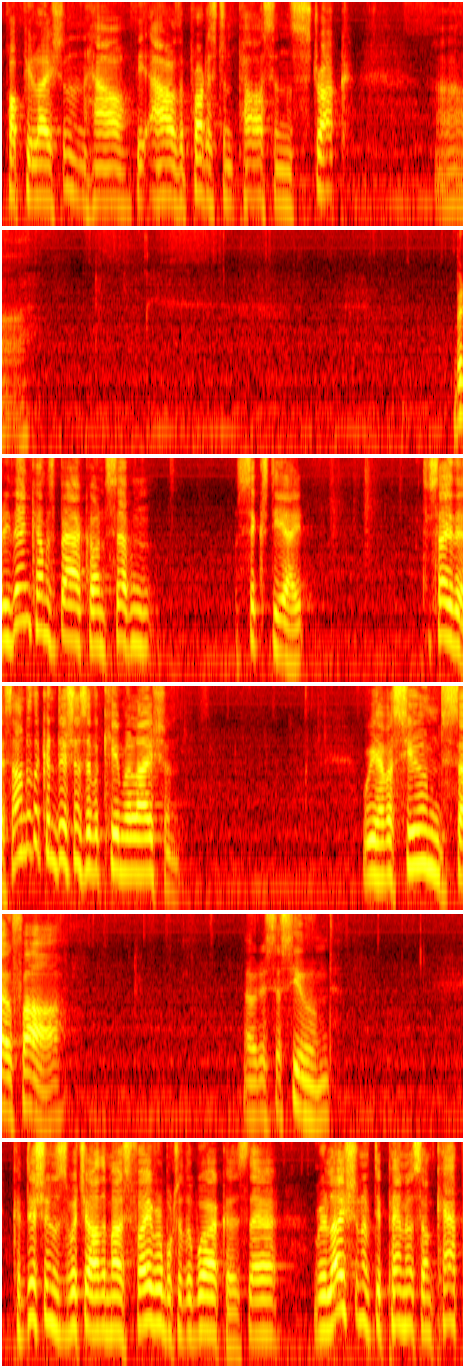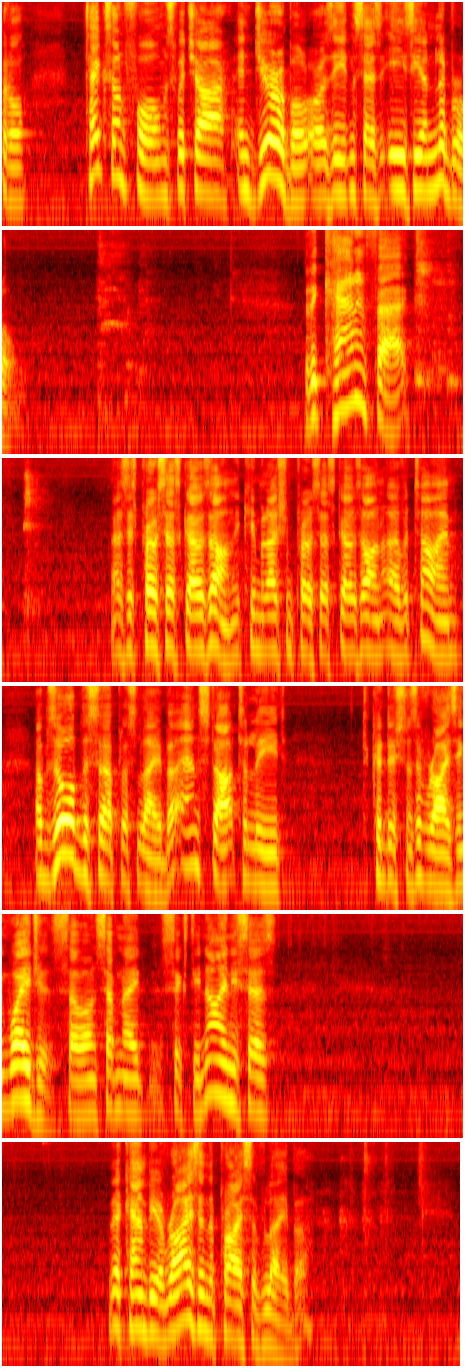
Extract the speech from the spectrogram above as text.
population and how the hour of the Protestant parsons struck. Uh, But he then comes back on 768 to say this, under the conditions of accumulation, we have assumed so far, notice assumed, conditions which are the most favourable to the workers, their relation of dependence on capital takes on forms which are endurable, or as Eden says, easy and liberal. But it can, in fact, as this process goes on, the accumulation process goes on over time, absorb the surplus labour and start to lead to conditions of rising wages. So on 7869 he says, there can be a rise in the price of labour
